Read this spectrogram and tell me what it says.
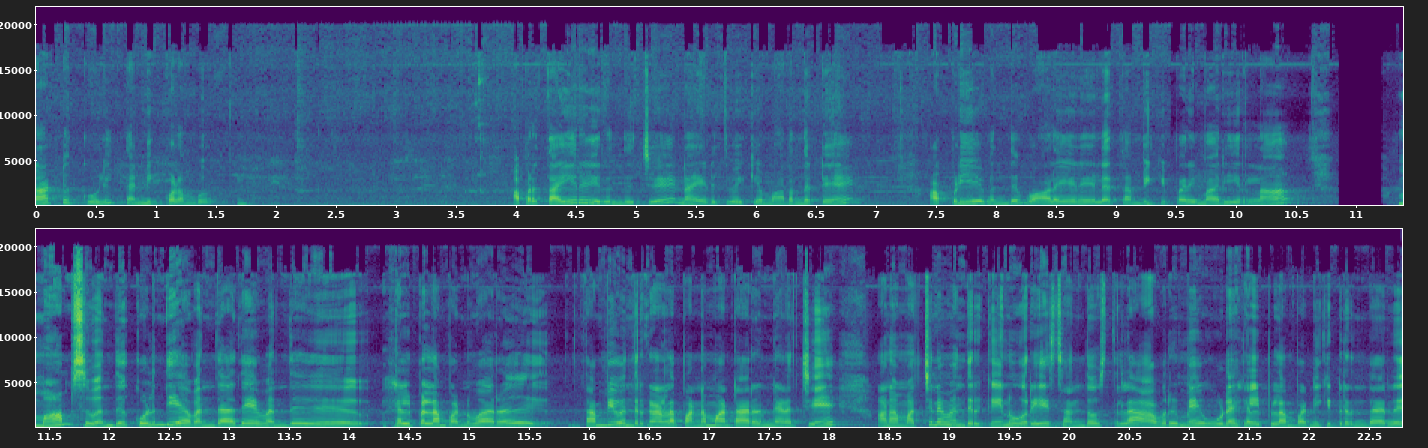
நாட்டுக்கோழி தண்ணி குழம்பு. அப்புறம் தயிர் இருந்துச்சு நான் எடுத்து வைக்க மறந்துட்டேன். அப்படியே வந்து வாழை இலையில் தம்பிக்கு பரிமாறிடலாம். மாம்ஸ் வந்து கொழுந்தியா வந்தாதே வந்து ஹெல்ப் எல்லாம் பண்ணுவார். தம்பி வந்திருக்கனால பண்ண மாட்டாருன்னு நினச்சேன். ஆனால் மச்சனை வந்திருக்கேன்னு ஒரே சந்தோஷத்தில் அவருமே கூட ஹெல்ப்லாம் பண்ணிக்கிட்டு இருந்தார்.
